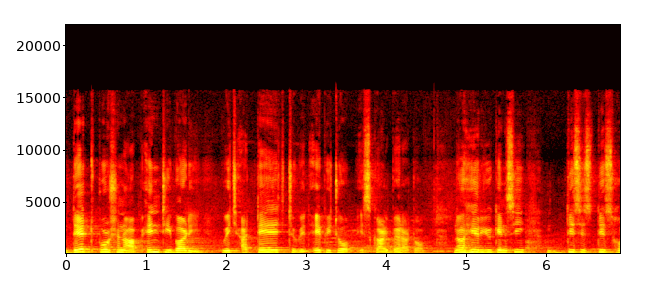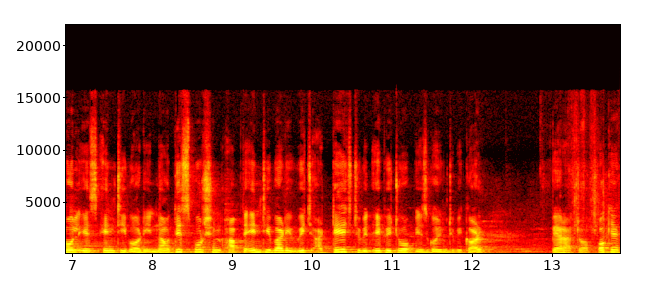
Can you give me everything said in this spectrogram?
that portion of antibody which attached with epitope is called paratope now here you can see this is this whole is antibody now this portion of the antibody which attached with epitope is going to be called paratope okay.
